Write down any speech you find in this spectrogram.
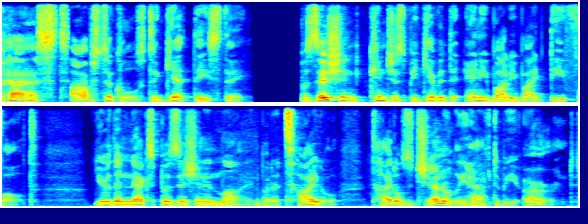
past obstacles to get these things. Position can just be given to anybody by default. You're the next position in line, but a title, titles generally have to be earned.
